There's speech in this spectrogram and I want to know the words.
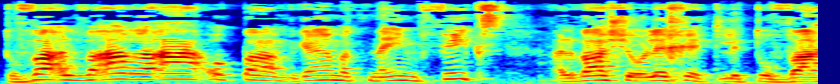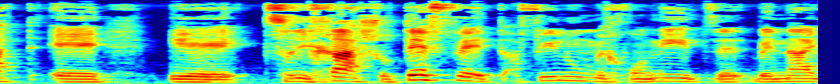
טובה. הלוואה רעה, עוד פעם, וגם אם התנאים פיקס, הלוואה שהולכת לטובת אה, אה, צריכה שוטפת, אפילו מכונית, זה בעיניי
